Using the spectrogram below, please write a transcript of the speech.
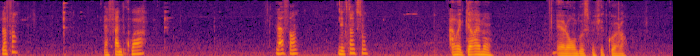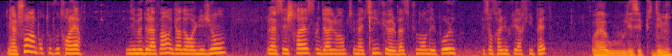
La fin. La fin de quoi? La fin. L'extinction. Ah ouais, carrément. Et alors on doit se méfier de quoi alors? Il y a le choix hein, pour tout foutre en l'air. Les émeutes de la faim, la guerre de religion, la sécheresse, le dérèglement climatique, le basculement des pôles, les centrales nucléaires qui pètent. Ouais, ou les épidémies.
